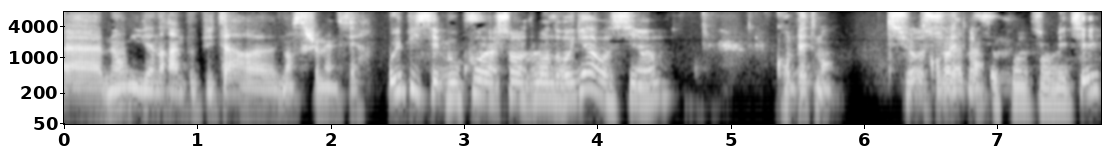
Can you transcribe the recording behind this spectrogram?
Euh, mais on y viendra un peu plus tard euh, dans ce chemin de fer. Oui, puis c'est beaucoup un changement de regard aussi. Hein. Complètement. sur, sur la perception de son métier.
